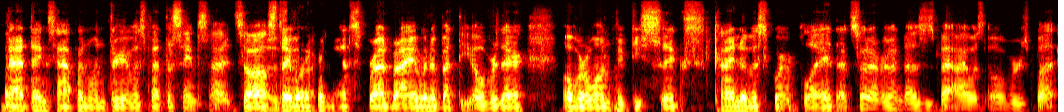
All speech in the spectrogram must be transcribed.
Bad things happen when three of us bet the same side, so I'll stay away from that spread. But I am gonna bet the over there, over 156, kind of a square play. That's what everyone does is bet Iowa's overs, but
